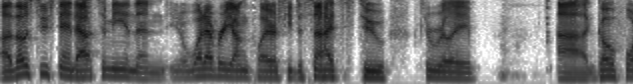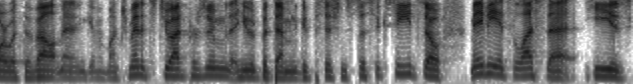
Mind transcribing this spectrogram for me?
uh, those two stand out to me. And then you know whatever young players he decides to to really uh, go for with development and give a bunch of minutes to, I'd presume that he would put them in good positions to succeed. So maybe it's less that he is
